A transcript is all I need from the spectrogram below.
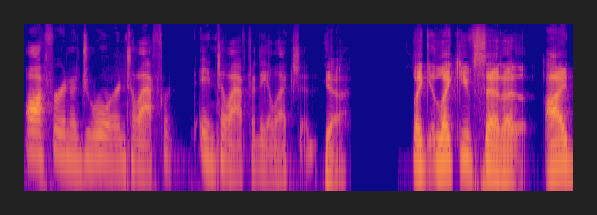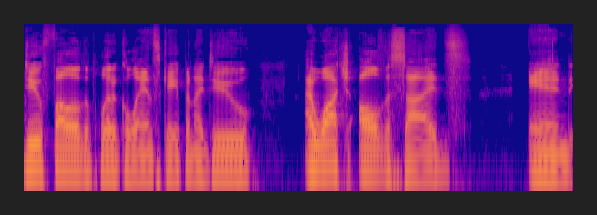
offer in a drawer until after until after the election." Yeah. Like like you've said, uh, I do follow the political landscape and I do I watch all the sides and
